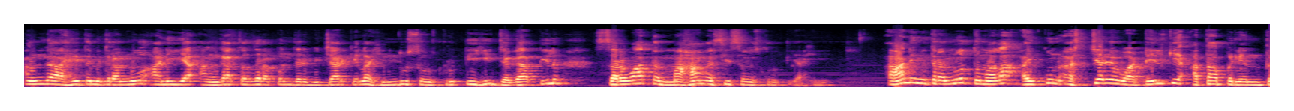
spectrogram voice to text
अंग आहेत मित्रांनो आणि या अंगाचा जर आपण जर विचार केला हिंदू संस्कृती ही जगातील सर्वात महान अशी संस्कृती आहे. आणि मित्रांनो तुम्हाला ऐकून आश्चर्य वाटेल की आतापर्यंत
